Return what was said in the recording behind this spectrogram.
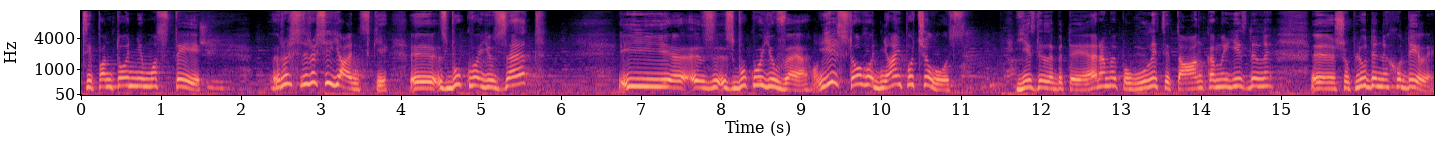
ці понтонні мости, рос- росіянські, з буквою Z і е, з, з буквою В. І з того дня й почалось. Їздили БТРами по вулиці, танками їздили, е, щоб люди не ходили.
